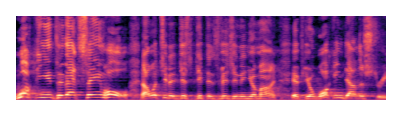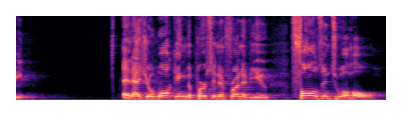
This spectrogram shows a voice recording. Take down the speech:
walking into that same hole. I want you to just get this vision in your mind. If you're walking down the street, and as you're walking, the person in front of you falls into a hole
